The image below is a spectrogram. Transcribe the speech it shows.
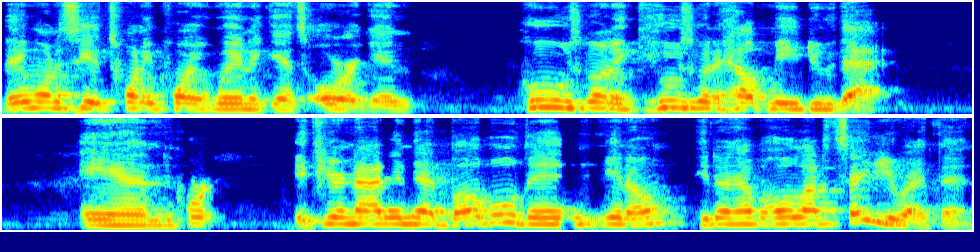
They want to see a 20 point win against Oregon. Who's going to Who's going to help me do that? And if you're not in that bubble, then you know he doesn't have a whole lot to say to you right then.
